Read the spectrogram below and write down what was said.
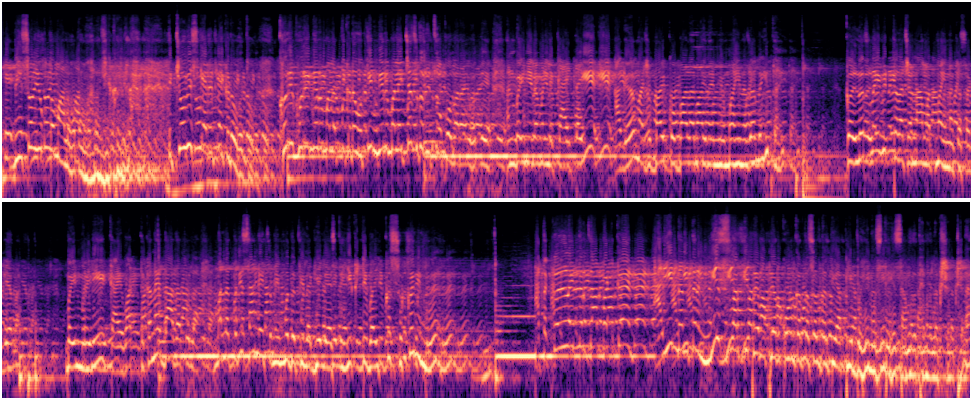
हे भेसळयुक्त माल होता महाराजाकडे. हे चोवीस कॅरेट इकडे होतं. खरी खुरी निर्मला तिकडे होती. निर्मलेच्याच घरी चोको होते. आणि बहिणीला म्हणले काय ताई? अगं माझी बायको बाळांतीने मी महिना झालं इथं कळलंच नाही विठ्ठलाच्या नामात महिना कसा गेला. बहीण म्हणली काय वाटतं का नाही दादा तुला? मला तरी सांगायचं मी मदतीला गेले असते. एकटी बाई कसं करीन आता कळलंय तर जा पटकन. आई नंतर निस्वार्थी प्रेम आपल्यावर कोण करत असेल तर ती आपली बहीण असते हे सामर्थ्याने लक्षात ठेवा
